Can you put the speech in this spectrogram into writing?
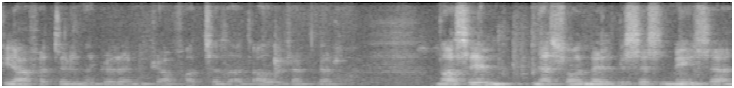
Kıyafetlerine göre mükafat cezat alacaklar. Nasıl ne son elbisesi neyse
